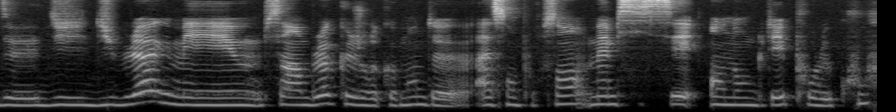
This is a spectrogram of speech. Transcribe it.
de, du, du blog, mais euh, c'est un blog que je recommande euh, à 100%, même si c'est en anglais pour le coup.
